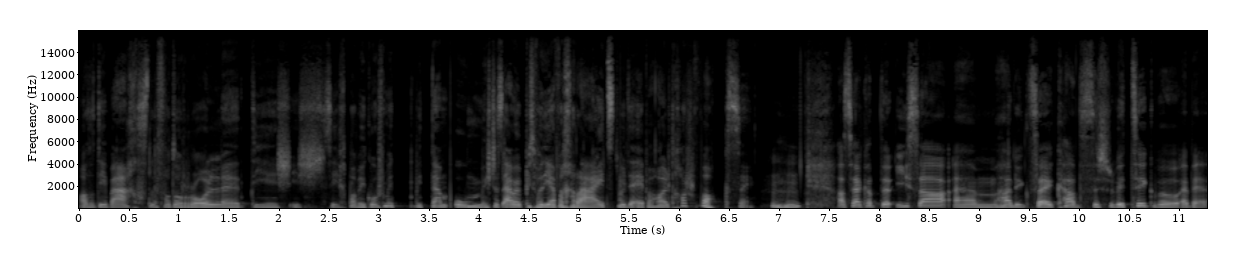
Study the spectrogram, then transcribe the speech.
Also die Wechsel von der Rolle, die ist, ist sichtbar. Wie gehst du mit, mit dem um? Ist das auch etwas, was dich einfach reizt, weil du eben halt kannst wachsen mhm. Also ja, gerade der Isa ähm, habe gesagt, das ist witzig, weil eben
